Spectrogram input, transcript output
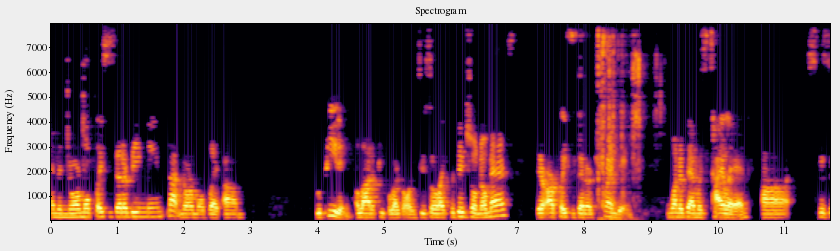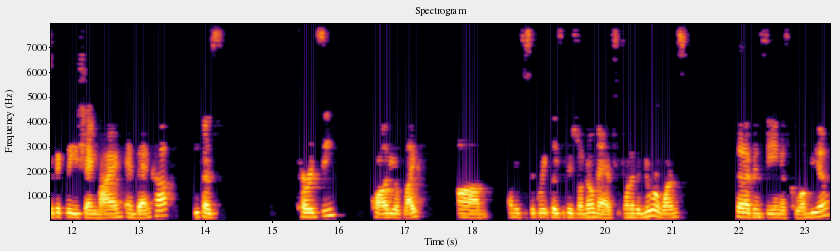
and the normal places that are being named, not normal, but, um, repeating. A lot of people are going to. So like the digital nomads, there are places that are trending. One of them was Thailand, uh, specifically Chiang Mai and Bangkok, because currency, quality of life, um, and it's just a great place for digital nomads. One of the newer ones that I've been seeing is Colombia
